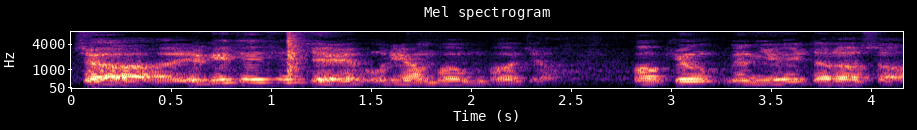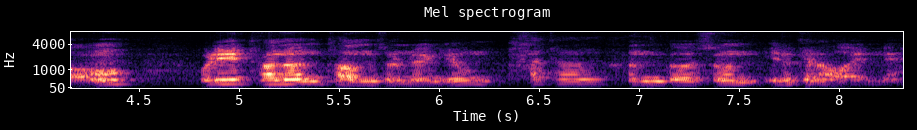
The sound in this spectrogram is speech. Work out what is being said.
자, 여기에 대해서 이제 우리 한번 보죠. 법규 명령에 따라서 우리 단원 다음 설명 타당한 것은 이렇게 나와 있네.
